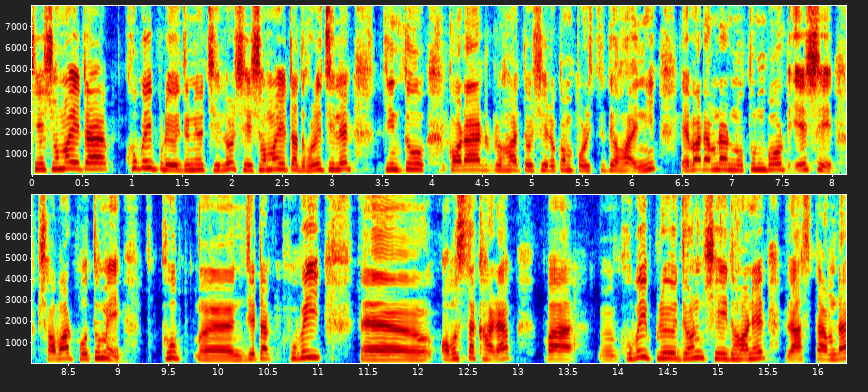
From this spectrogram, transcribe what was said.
সে সময় এটা খুবই প্রয়োজনীয় ছিল, সে সময় এটা ধরেছিলেন, কিন্তু করার হয়তো সেরকম পরিস্থিতি হয়নি। এবার আমরা নতুন বোর্ড এসে সবার প্রথমে খুব যেটা খুবই অবস্থা খারাপ বা খুবই প্রয়োজন সেই ধরনের রাস্তা আমরা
